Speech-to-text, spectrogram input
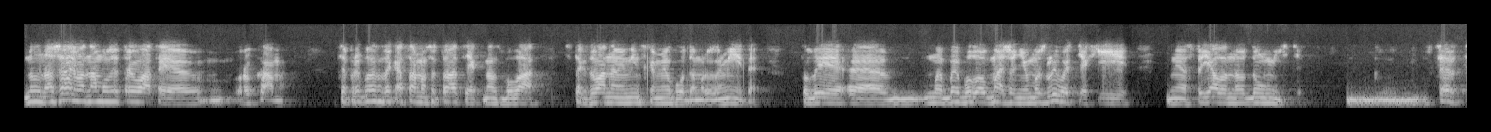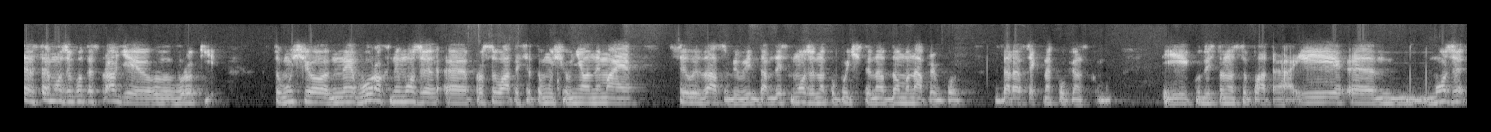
Ну на жаль, вона може тривати е, роками. Це приблизно така сама ситуація, як в нас була з так званими мінськими угодами, розумієте? Коли е, ми, ми були обмежені в можливостях і стояли на одному місці. Це, це все може бути справді в роки, тому що не ворог не може е, просуватися, тому що в нього немає сили засобів. Він там десь може накопичити на одному напрямку, зараз як на Куп'янському і кудись там наступати. А І е, може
